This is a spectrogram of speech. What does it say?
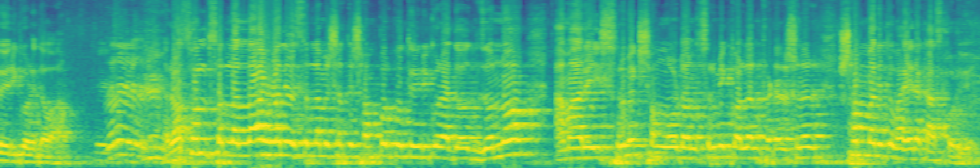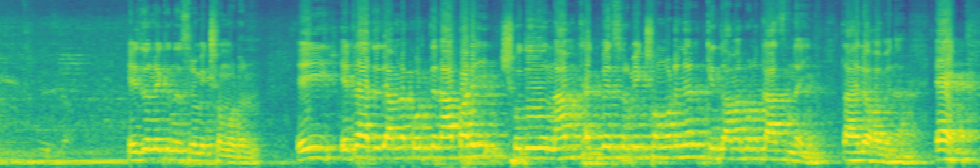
তৈরি করে দেওয়া। রসুল সাল্লাহ সাল্লামের সাথে সম্পর্ক তৈরি করা দেওয়ার জন্য আমার এই শ্রমিক সংগঠন, শ্রমিক কল্যাণ ফেডারেশনের সম্মানিত ভাইয়েরা কাজ করবে। এই জন্য কিন্তু শ্রমিক সংগঠন। এই এটা যদি আমরা করতে না পারি, শুধু নাম থাকবে শ্রমিক সংগঠনের, কিন্তু আমার কোনো কাজ নাই, তাহলে হবে না। এক।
